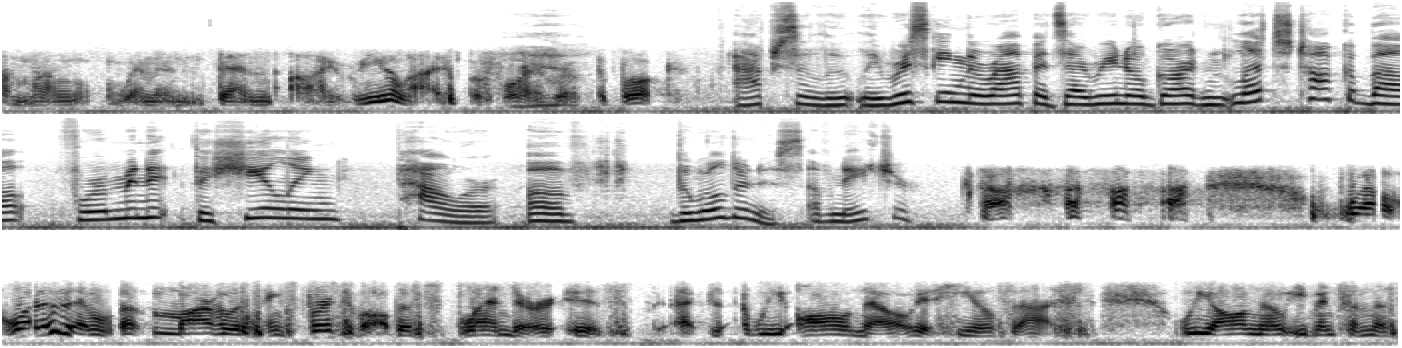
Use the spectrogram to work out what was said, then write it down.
among women than I realized before. I wrote the book. Absolutely. Risking the Rapids, Irene Garden. Let's talk about, for a minute, the healing power of the wilderness, of nature. well, one of the marvelous things, first of all, the splendor is, uh, we all know it heals us. We all know, even from the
